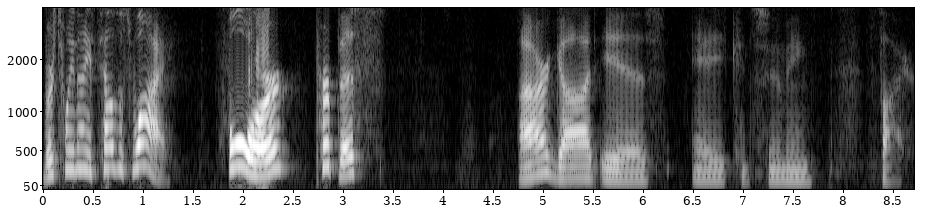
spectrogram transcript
Verse 29 tells us why. For purpose. Our God is a consuming fire.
